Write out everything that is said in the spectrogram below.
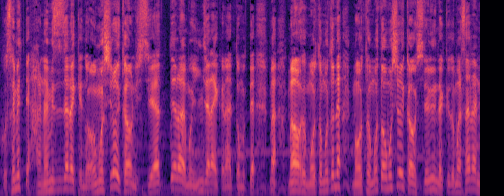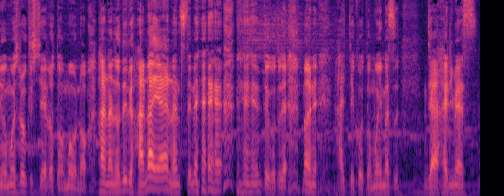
こう、せめて鼻水だらけの面白い顔にしてやったらもういいんじゃないかなと思って、まあ、まあ、もともとね、もともと面白い顔してるんだけど、まあ、さらに面白くしてやろうと思うの。鼻の出る花屋なんつってね、ということで、まあね、入っていこうと思います。じゃあ、入ります。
